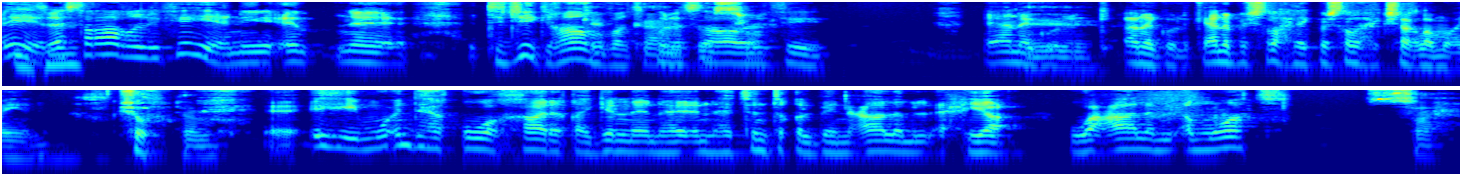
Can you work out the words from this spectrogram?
إيه الأسرار اللي فيه يعني آه، تجيك غامضة تكون الأسرار اللي؟ فيه. أنا أقول إيه. لك أنا أقول لك أنا بشرح لك بشرح لك شغلة معينة. شوف آه، هي مو عندها قوة خارقة قلنا إنها إنها تنتقل بين عالم الأحياء وعالم الأموات. صح.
